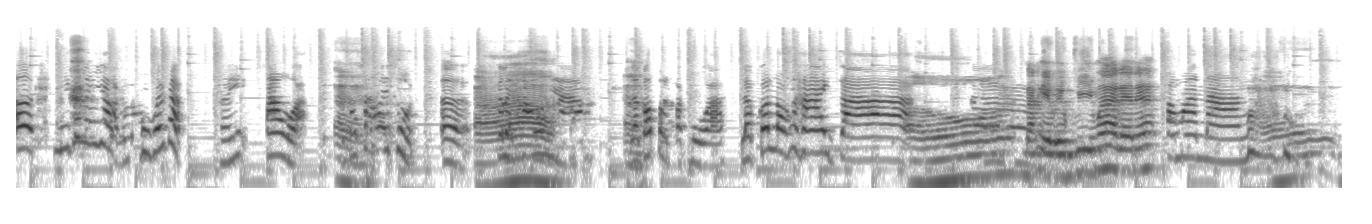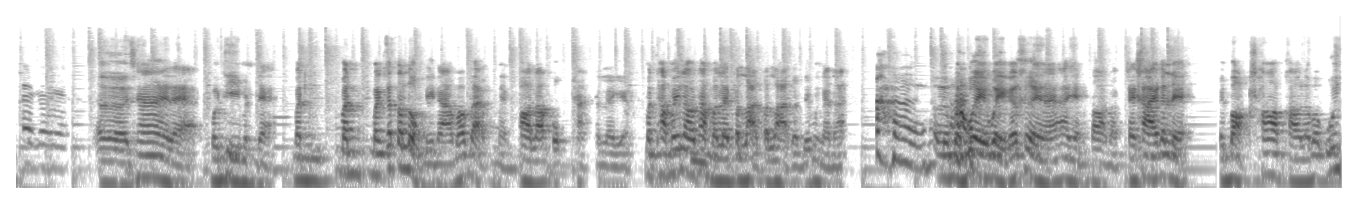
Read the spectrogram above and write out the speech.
เออนี่ก็เลยอยากรู้ว่าแบบเฮ้ยเศร้าอะอ่าต้องเศร้าให้สุด เอออ่าก็เลยเข้าห้องน้ำ แล้วก็เปิดปักบัว แล้วก็ร้องไห้จ้าโอ้นางเอกเอ็มวีมากเลยนะประมาณนั้นเออเออเออเออใช่แหละบางทีมันเนี่ยมันมันมันก็ตลกดีนะว่าแบบเหมือนพอเราอกหักอะไรเงี้ยมันทำให้เราทำอะไรประหลาดประหลาดแบบนี้เหมือนกันนะเออเออเหมือนเว่ยเว่ยก็เคยนะอะอย่างตอนแบบคล้ายๆกันเลย ไปบอกชอบเขาแล้วแบบอุ้ย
